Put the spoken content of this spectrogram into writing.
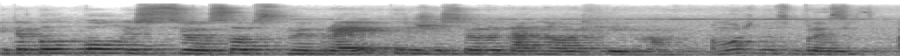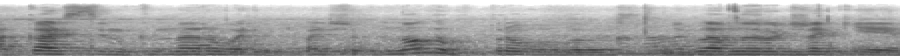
Это был полностью собственный проект режиссера данного фильма. А можно спросить, а кастинг на роль большой, много пробовалось на главную роль Жакея?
